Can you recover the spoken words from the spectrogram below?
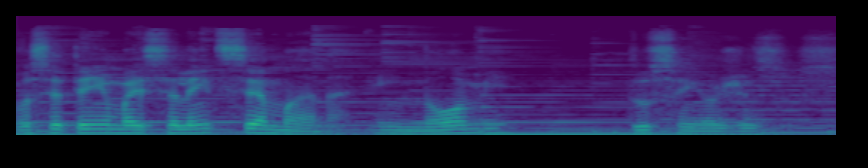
Você tenha uma excelente semana. Em nome do Senhor Jesus.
